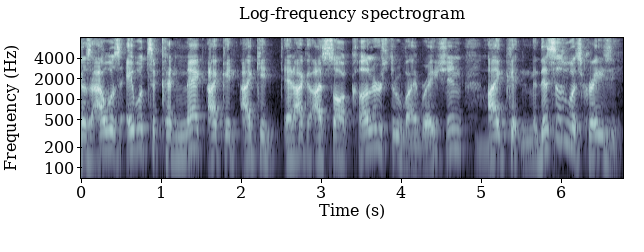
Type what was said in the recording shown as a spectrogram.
because I was able to connect. I could, I could, and I, I saw colors through vibration. Mm. I could. This is what's crazy.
